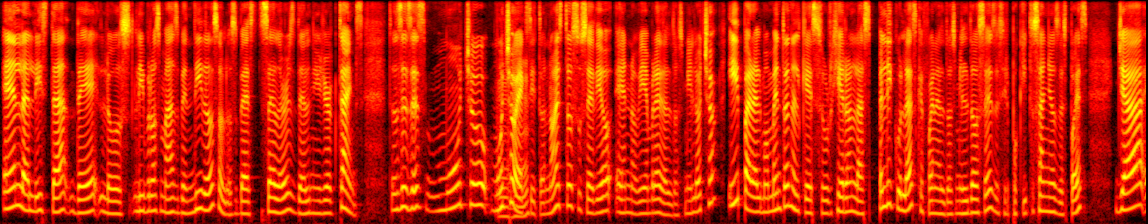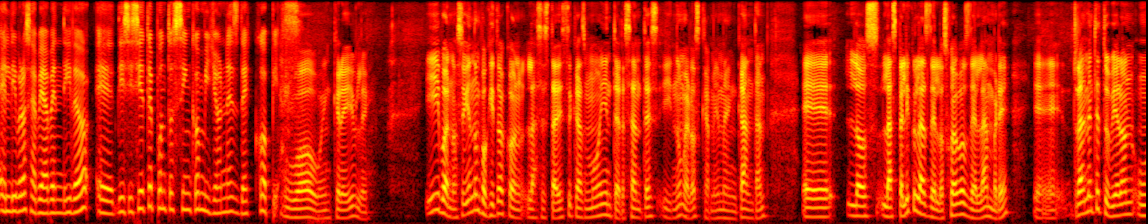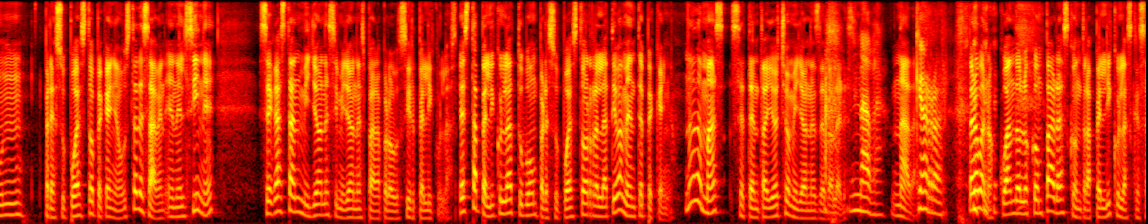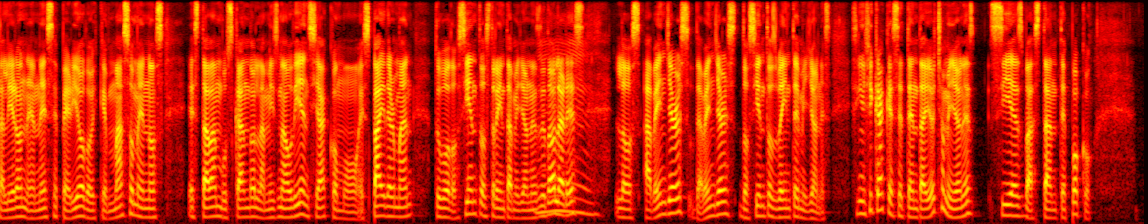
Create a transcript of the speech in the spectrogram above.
en la lista de los libros más vendidos o los best sellers del New York Times. Entonces es mucho, mucho éxito, ¿no? Esto sucedió en noviembre del 2008 y para el momento en el que surgieron las películas, que fue en el 2012, es decir, poquitos años después, ya el libro se había vendido 17.5 eh, millones de copias. ¡Wow! Increíble. Y bueno, siguiendo un poquito con las estadísticas muy interesantes y números que a mí me encantan, eh, los, las películas de los Juegos del Hambre eh, realmente tuvieron un presupuesto pequeño. Ustedes saben, en el cine se gastan millones y millones para producir películas. Esta película tuvo un presupuesto relativamente pequeño, nada más 78 millones de dólares. Nada. Nada. Qué horror. Pero bueno, cuando lo comparas contra películas que salieron en ese periodo y que más o menos estaban buscando la misma audiencia, como Spider-Man, tuvo 230 millones de dólares. Mm. Los Avengers, de Avengers, 220 millones. Significa que 78 millones sí es bastante poco.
